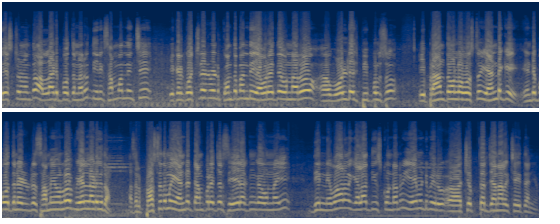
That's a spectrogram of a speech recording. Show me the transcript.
వేస్తుండడంతో అల్లాడిపోతున్నారు. దీనికి సంబంధించి ఇక్కడికి వచ్చినటువంటి కొంతమంది ఎవరైతే ఉన్నారో ఓల్డేజ్ పీపుల్స్ ఈ ప్రాంతంలో వస్తూ ఎండకి ఎండిపోతున్నటువంటి సమయంలో వీళ్ళని అడుగుదాం. అసలు ప్రస్తుతం ఎండ టెంపరేచర్స్ ఏ రకంగా ఉన్నాయి? దీని నివారణకు ఎలా తీసుకుంటారు? ఏమిటి మీరు చెప్తారు జనాలకు చైతన్యం?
